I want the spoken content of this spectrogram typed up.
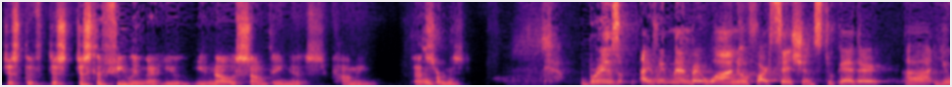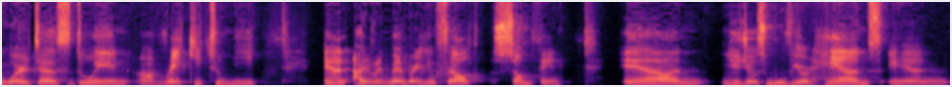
just the just just the feeling that you you know something is coming. That mm-hmm. sort of mm-hmm. stuff. Bruce, I remember one of our sessions together. Uh, you were just doing uh, Reiki to me, and I remember you felt something and you just move your hands and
